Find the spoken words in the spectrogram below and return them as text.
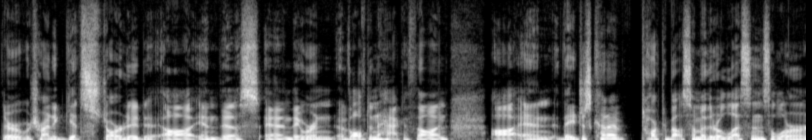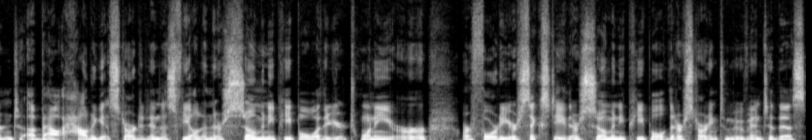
they were trying to get started uh, in this, and they were in, involved in a hackathon, uh, and they just kind of talked about some of their lessons learned about how to get started in this field. And there's so many people, whether you're 20 or or 40 or 60, there's so many people that are starting to move into this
